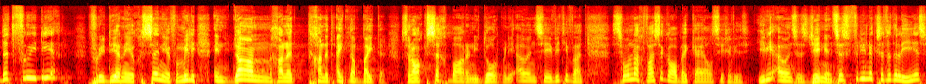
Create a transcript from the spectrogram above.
Dit vloei deur vloei deur na jou gesin, jou familie en dan gaan dit gaan dit uit na buite. Ons raak sigbaar in die dorp en die ouens sê, weet jy wat? Sondag was ek daar by KLC gewees. Hierdie ouens is genuine. Soos vriendelik so wat hulle hier is.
